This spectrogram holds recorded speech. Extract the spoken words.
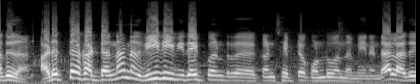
அதுதான். அடுத்த கட்டம் தான் வீதி விதைப்புன்ற கன்செப்டை கொண்டு வந்தோம். ஏனென்றால் அது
